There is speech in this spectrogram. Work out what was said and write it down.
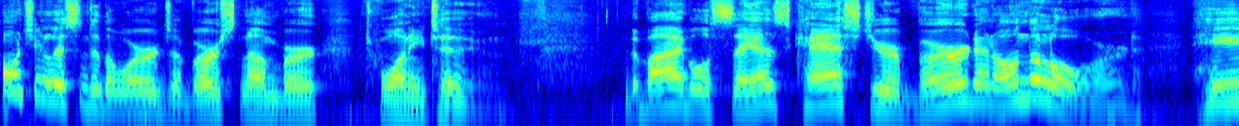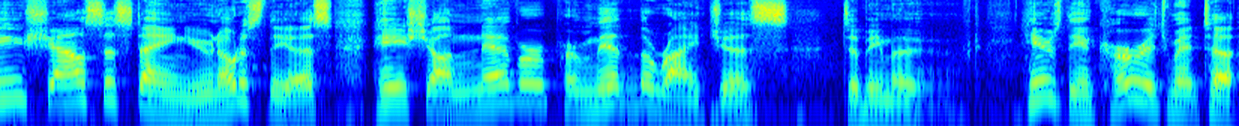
I want you to listen to the words of verse number 22. The Bible says, Cast your burden on the Lord, He shall sustain you. Notice this, He shall never permit the righteous to be moved. Here's the encouragement to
